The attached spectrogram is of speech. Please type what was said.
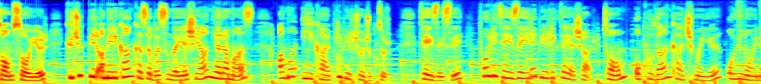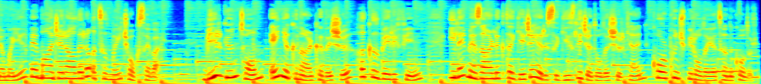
Tom Sawyer, küçük bir Amerikan kasabasında yaşayan yaramaz ama iyi kalpli bir çocuktur. Teyzesi Polly teyze ile birlikte yaşar. Tom, okuldan kaçmayı, oyun oynamayı ve maceralara atılmayı çok sever. Bir gün Tom, en yakın arkadaşı Huckleberry Finn ile mezarlıkta gece yarısı gizlice dolaşırken korkunç bir olaya tanık olur.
